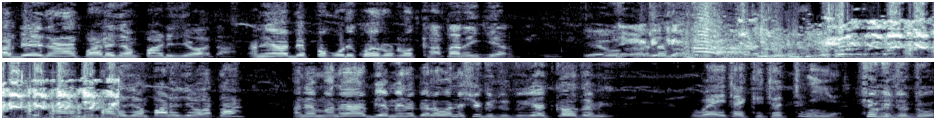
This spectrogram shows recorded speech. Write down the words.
આ બે જણા પાડે જેમ પાડી જેવા હતા. અને આ બે પકોડી કોઈ રોટલો ખાતા નહીં ઘેર. એવું? પાડે જેમ પાડે જેવા હતા. અને મને આ બે મહિના પહેલા મને શું કીધું તું? યાદ કરો તમે. ભાઈ તો કીધું જ નહીં શું કીધું તું?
